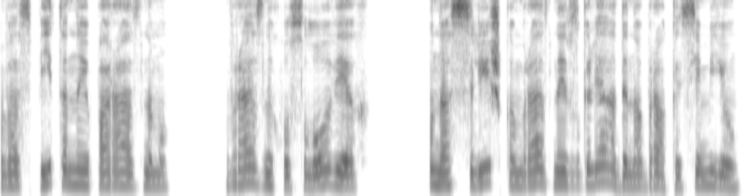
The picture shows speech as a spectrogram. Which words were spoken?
воспитанные по-разному, в разных условиях. У нас слишком разные взгляды на брак и семью.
